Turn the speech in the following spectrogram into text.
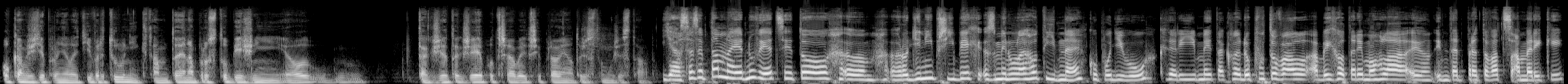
okamžitě pro ně letí vrtulník. Tam to je naprosto běžný. Jo takže, takže je potřeba být připravený na to, že se to může stát. Já se zeptám na jednu věc. Je to uh, rodinný příběh z minulého týdne, ku podivu, který mi takhle doputoval, abych ho tady mohla uh, interpretovat z Ameriky.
